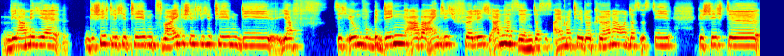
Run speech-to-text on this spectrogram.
Wir haben hier geschichtliche Themen, zwei geschichtliche Themen, die ja sich irgendwo bedingen, aber eigentlich völlig anders sind. Das ist einmal Theodor Körner und das ist die Geschichte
